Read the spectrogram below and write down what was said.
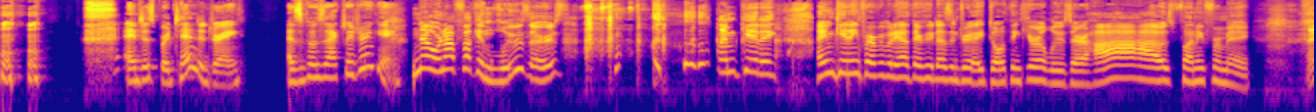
and just pretend to drink as opposed to actually drinking. No, we're not fucking losers. I'm kidding. I'm kidding for everybody out there who doesn't drink. I don't think you're a loser. Ha ha ha. It was funny for me. I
